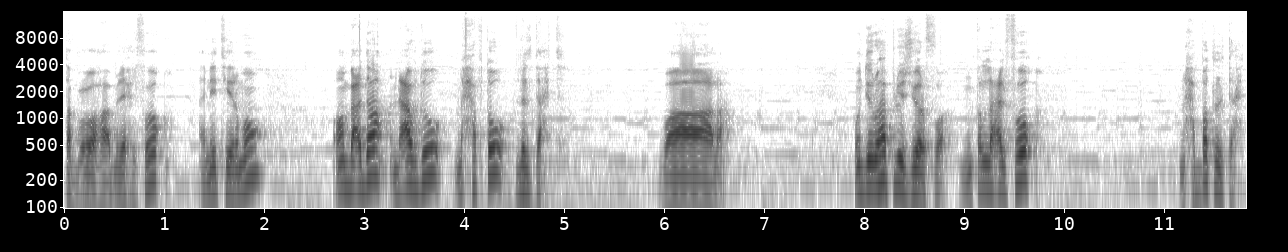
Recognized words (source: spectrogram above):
طبعوها مليح الفوق. un étirement ومن بعد نعاودوا نحبطوا للتحت. voilà. ونديروها plusieurs fois نطلع الفوق نحبط لتحت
